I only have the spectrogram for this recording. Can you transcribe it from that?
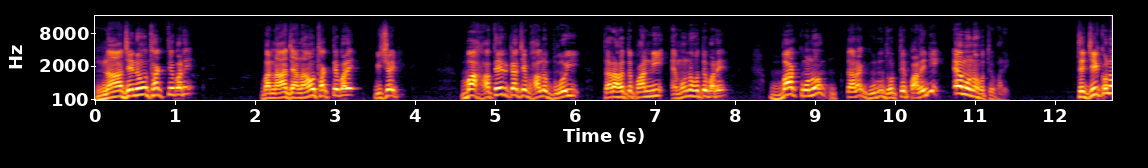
না জেনেও থাকতে পারে বা না জানাও থাকতে পারে বিষয়টি। বা হাতের কাছে ভালো বই তারা হয়তো পাননি, এমনও হতে পারে। বা কোনো তারা গুরু ধরতে পারেনি, এমনও হতে পারে। তো যে কোনো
